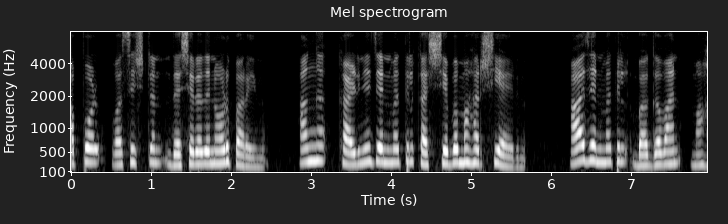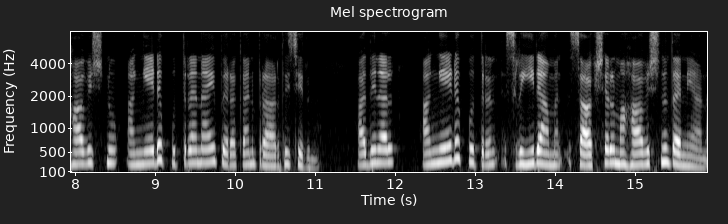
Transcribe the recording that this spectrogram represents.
അപ്പോൾ വസിഷ്ഠൻ ദശരഥനോട് പറയുന്നു. അങ്ങ് കഴിഞ്ഞ ജന്മത്തിൽ കശ്യപ മഹർഷിയായിരുന്നു. ആ ജന്മത്തിൽ ഭഗവാൻ മഹാവിഷ്ണു അങ്ങയുടെ പുത്രനായി പിറക്കാൻ പ്രാർത്ഥിച്ചിരുന്നു. അതിനാൽ അങ്ങയുടെ പുത്രൻ ശ്രീരാമൻ സാക്ഷാൽ മഹാവിഷ്ണു തന്നെയാണ്.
